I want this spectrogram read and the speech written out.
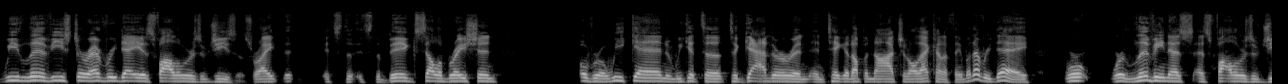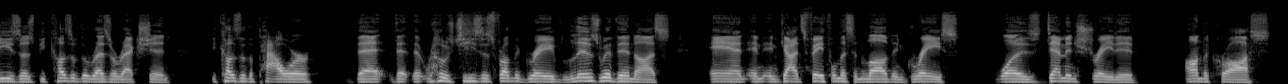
we live Easter every day as followers of Jesus, right? It's the it's the big celebration over a weekend, and we get to to gather and, and take it up a notch and all that kind of thing. But every day we're we're living as as followers of Jesus because of the resurrection, because of the power that that that rose Jesus from the grave lives within us, and and, and God's faithfulness and love and grace was demonstrated on the cross,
